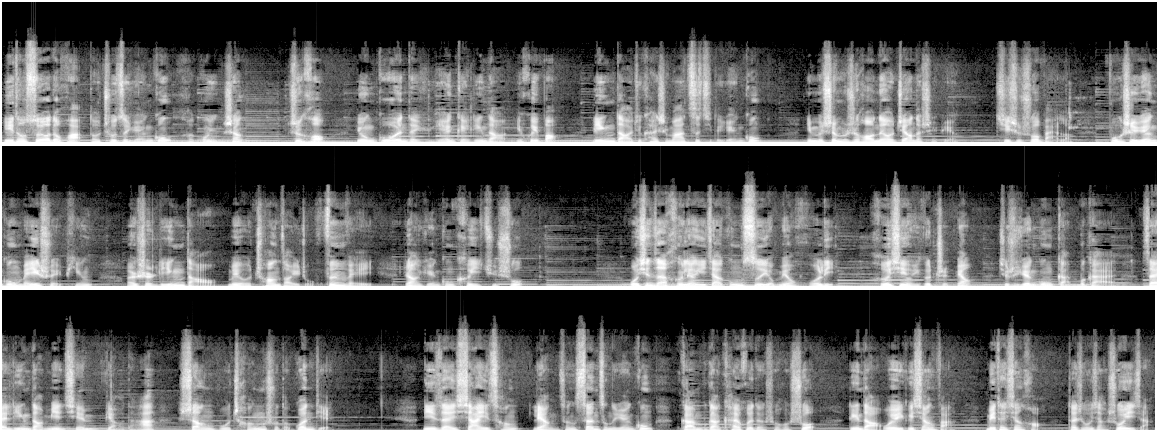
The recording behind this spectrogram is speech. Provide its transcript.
里头所有的话都出自员工和供应商。之后用顾问的语言给领导一汇报，领导就开始骂自己的员工。你们什么时候能有这样的水平？其实说白了，不是员工没水平，而是领导没有创造一种氛围，让员工可以去说。我现在衡量一家公司有没有活力，核心有一个指标，就是员工敢不敢在领导面前表达尚不成熟的观点。你在下一层、两层、三层的员工敢不敢开会的时候说：“领导，我有一个想法，没太想好，但是我想说一下。”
